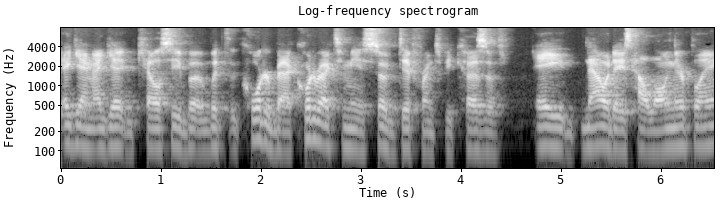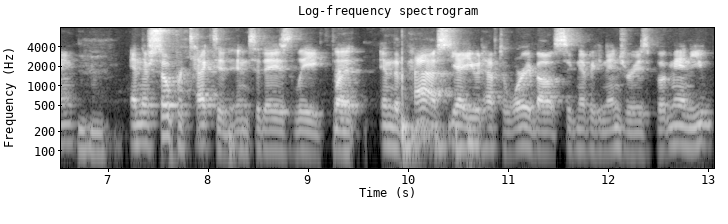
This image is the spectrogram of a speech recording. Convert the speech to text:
again, I get Kelce, but with the quarterback, quarterback to me is so different because of a nowadays how long they're playing, Mhm. and they're so protected in today's league that Right. in the past, yeah, you would have to worry about significant injuries. But man, you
